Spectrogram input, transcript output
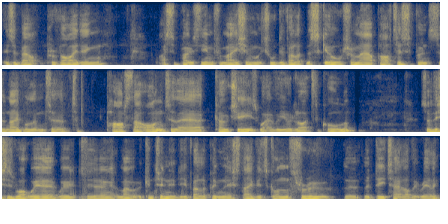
is about providing, I suppose, the information which will develop the skills from our participants to enable them to to pass that on to their coachees, whatever you would like to call them. So this is what we're we're doing at the moment. We're continuing developing this. David's gone through the, the detail of it really.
